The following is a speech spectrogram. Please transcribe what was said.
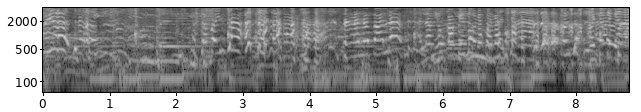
Ayan. Sabay siya. Naalala Alam yung kape mo nasa labas. Magkape ka na.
